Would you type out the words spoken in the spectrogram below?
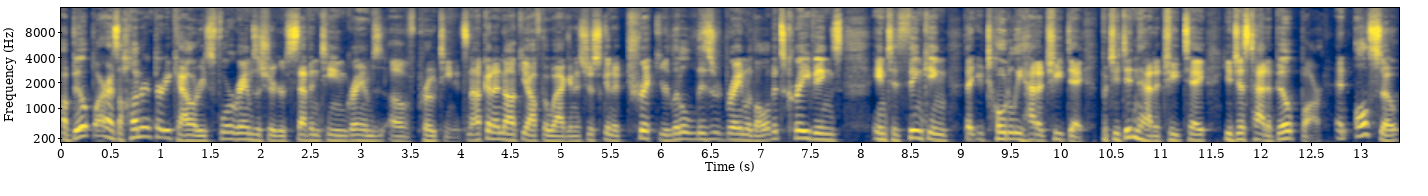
A Built Bar has 130 calories, 4 grams of sugar, 17 grams of protein. It's not going to knock you off the wagon. It's just going to trick your little lizard brain with all of its cravings into thinking that you totally had a cheat day. But you didn't have a cheat day, you just had a Built Bar. And also,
